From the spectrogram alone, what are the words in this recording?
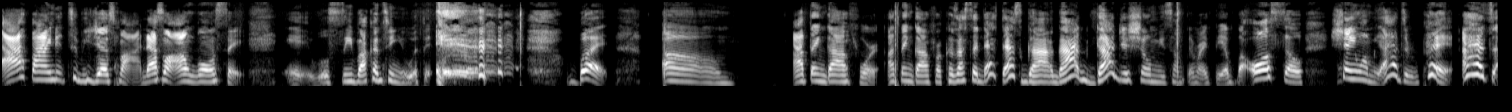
I find it to be just fine. That's what I'm gonna say. It, we'll see if I continue with it. but um I thank God for it. I thank God for it because I said that that's God. God, God just showed me something right there. But also, shame on me. I had to repent. I had to.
